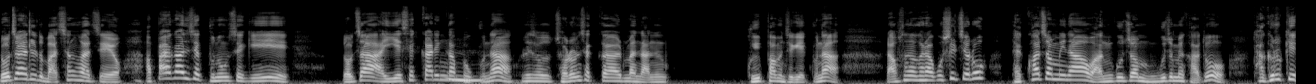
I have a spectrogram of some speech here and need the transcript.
여자애들도 마찬가지예요. 아 빨간색 분홍색이 여자 아이의 색깔인가 음. 보구나. 그래서 저런 색깔만 나는 구입하면 되겠구나. 라고 생각을 하고 실제로 백화점이나 완구점, 문구점에 가도 다 그렇게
